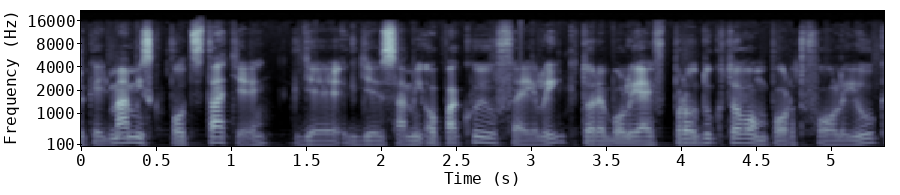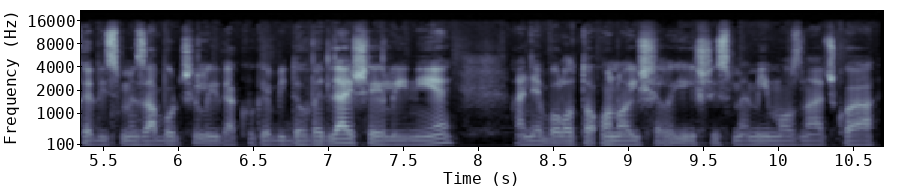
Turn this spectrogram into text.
že keď mám ísť k podstate, kde, kde sa mi opakujú faily, ktoré boli aj v produktovom portfóliu, kedy sme zabočili ako keby do vedľajšej línie a nebolo to ono, išli, išli sme mimo značku a,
